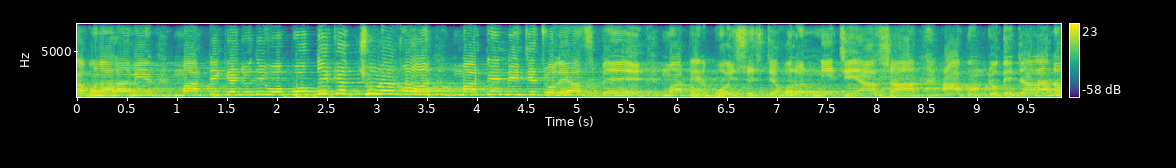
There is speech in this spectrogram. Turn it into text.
রাবুল আলামিন মাটিকে যদি ওপর দিকে চূড়া হয় মাটির নিচে চলে আসবে। মাটির বৈশিষ্ট্য হলো নিচে আসা। আগুন যদি জ্বালানো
